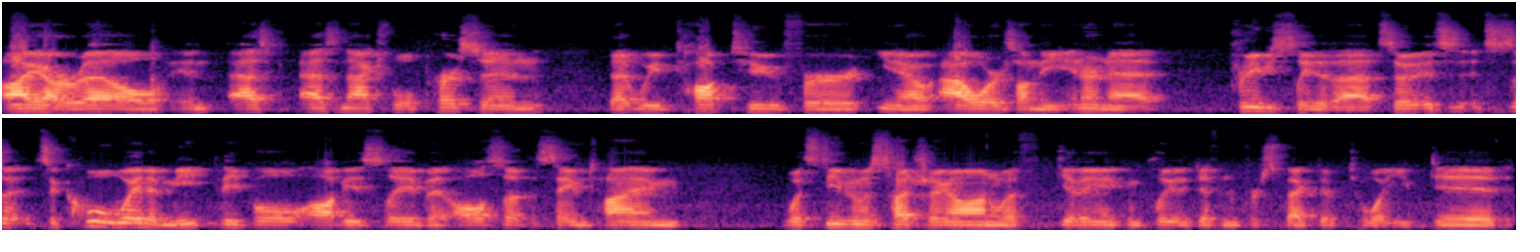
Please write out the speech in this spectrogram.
IRL, in, as as an actual person that we've talked to for you know hours on the internet previously to that. So it's it's a, it's a cool way to meet people, obviously, but also at the same time, what Steven was touching on with giving a completely different perspective to what you did,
